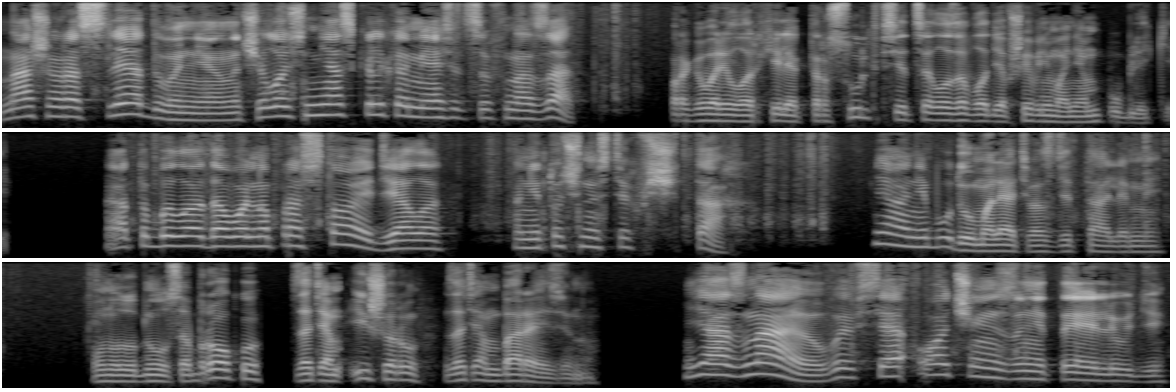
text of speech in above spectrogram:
«Наше расследование началось несколько месяцев назад», проговорил архилектор Сульт, всецело завладевший вниманием публики. «Это было довольно простое дело о неточностях в счетах. Я не буду умолять вас деталями». Он улыбнулся Броку, затем Ишеру, затем Борезину. «Я знаю, вы все очень занятые люди.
